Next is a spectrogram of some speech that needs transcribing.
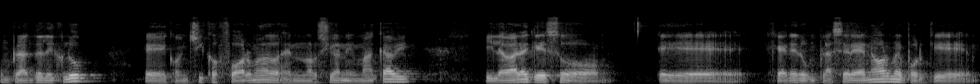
un plantel de club, eh, con chicos formados en Norción y Maccabi. Y la verdad que eso eh, genera un placer enorme porque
